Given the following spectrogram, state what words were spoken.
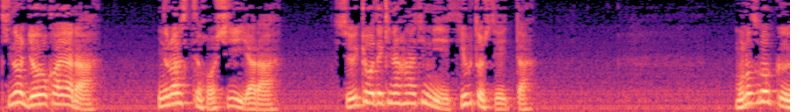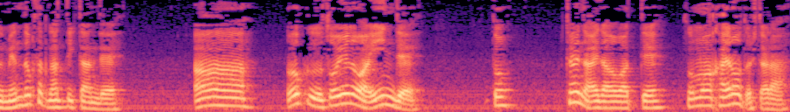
血の浄化やら、祈らせてほしいやら、宗教的な話にシフトしていった。ものすごくめんどくさくなってきたんで、ああ、僕そういうのはいいんで、と、二人の間を割って、そのまま帰ろうとしたら、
